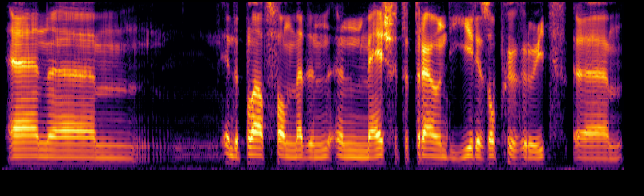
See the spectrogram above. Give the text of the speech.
En um, in de plaats van met een, een meisje te trouwen die hier is opgegroeid, um,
